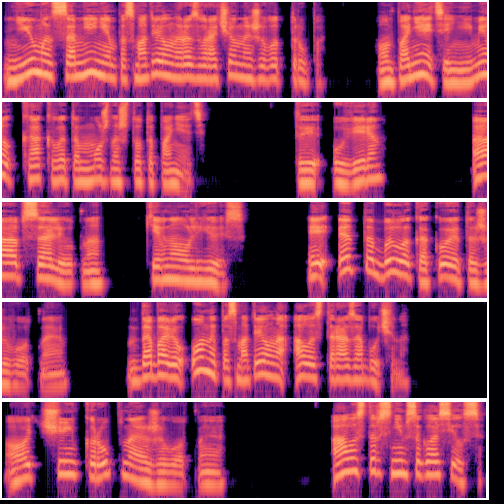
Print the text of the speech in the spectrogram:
Ньюман с сомнением посмотрел на развороченный живот трупа. Он понятия не имел, как в этом можно что-то понять. «Ты уверен?» «Абсолютно», — кивнул Льюис. «И это было какое-то животное». Добавил он и посмотрел на Алластера озабоченно. «Очень крупное животное». Алластер с ним согласился.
